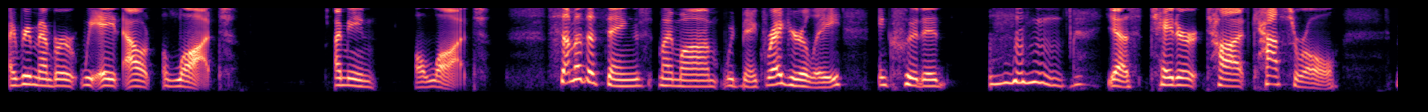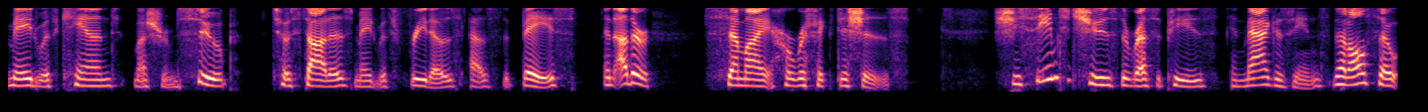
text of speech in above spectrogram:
I remember we ate out a lot. I mean, a lot. Some of the things my mom would make regularly included yes, tater tot casserole made with canned mushroom soup, tostadas made with Fritos as the base, and other semi horrific dishes. She seemed to choose the recipes in magazines that also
